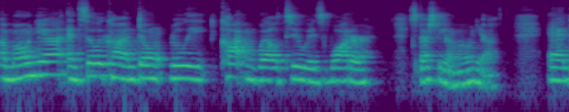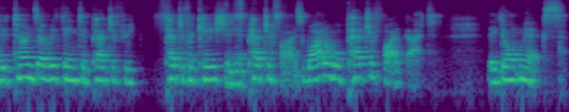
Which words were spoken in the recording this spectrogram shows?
ammonia and silicon don't really cotton well to is water, especially ammonia. And it turns everything to petrif- petrification. It petrifies. Water will petrify that. They don't mix.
